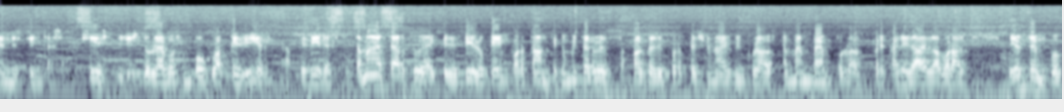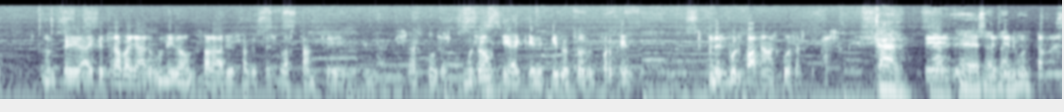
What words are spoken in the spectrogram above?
en distintas áreas. E isto levos un pouco a pedir, a pedir isto. Tamén é certo, hai que dicir o que é importante, que moitas veces a falta de profesionais vinculados tamén ven pola precariedade laboral e o tempo no que hai que traballar unido a un salario a veces bastante as cousas como son e hai que dicirlo todo porque despois pasan as cousas que pasan. Claro, eh, claro eh, exactamente. Tamén,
